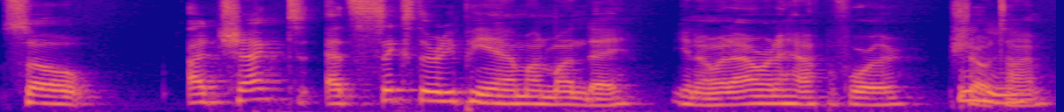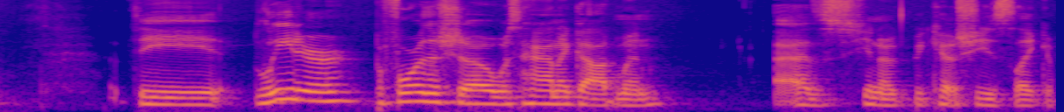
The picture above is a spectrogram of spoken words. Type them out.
So I checked at 6:30 p.m. on Monday. You know, an hour and a half before showtime. The leader before the show was Hannah Godwin, as you know, because she's like a,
